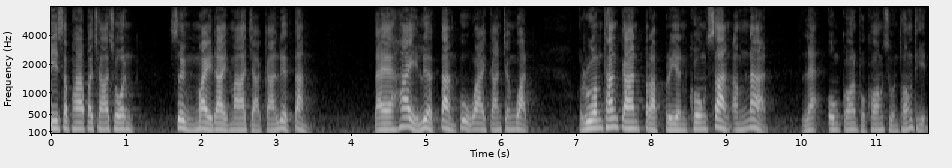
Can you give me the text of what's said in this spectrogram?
มีสภาประชาชน ซึ่งไม่ได้มาจากการเลือกตั้ง แต่ให้เลือกตั้งผู้ว่าการจังหวัด รวมทั้งการปรับเปลี่ยนโครงสร้างอำนาจ และองค์กรปกครองส่วนท้องถิ่น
